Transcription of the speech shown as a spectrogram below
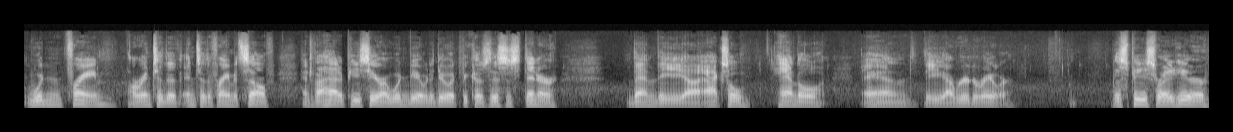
wooden frame or into the into the frame itself and if I had a piece here I wouldn't be able to do it because this is thinner than the uh, axle handle and the uh, rear derailleur. This piece right here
